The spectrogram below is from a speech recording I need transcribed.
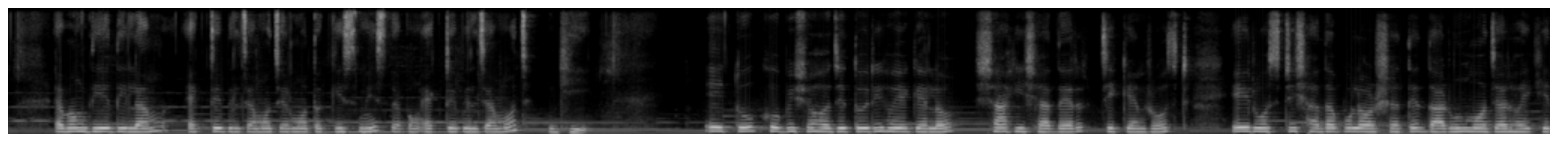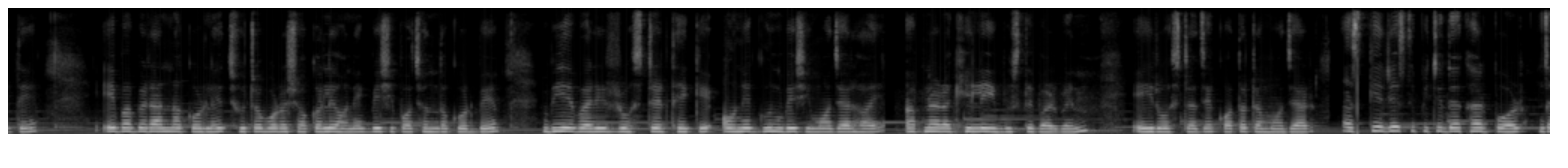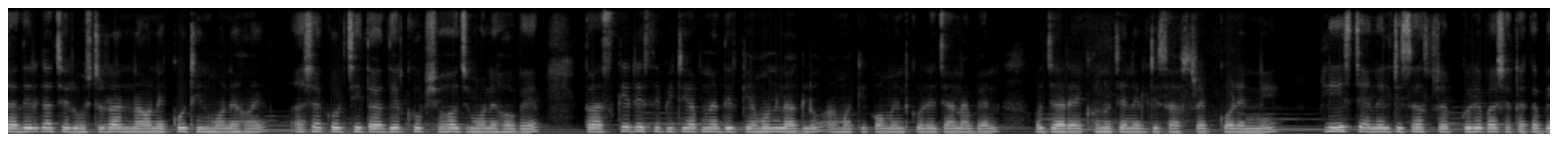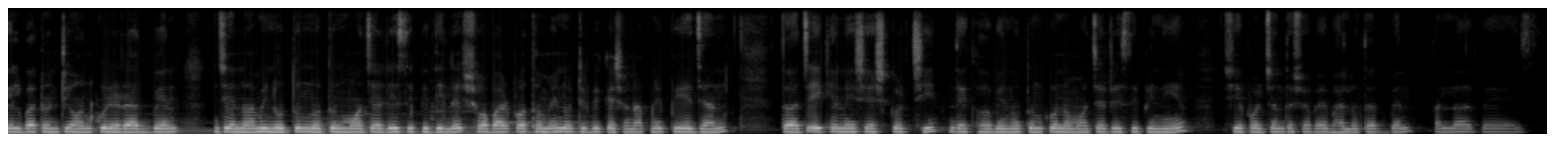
এবং দিয়ে দিলাম এক টেবিল চামচের মতো কিশমিশ এবং এক টেবিল চামচ ঘি। এই তো খুবই সহজে তৈরি হয়ে গেল। শাহি স্বাদের চিকেন রোস্ট। এই রোস্টটি সাদা পোলাওর সাথে দারুণ মজার হয় খেতে। এভাবে রান্না করলে ছোট বড় সকলে অনেক বেশি পছন্দ করবে। বিয়ে বাড়ির রোস্টের থেকে অনেক গুণ বেশি মজার হয়। আপনারা খেলেই বুঝতে পারবেন এই রোস্টটা যে কতটা মজার। আজকের রেসিপিটি দেখার পর যাদের কাছে রোস্ট রান্না অনেক কঠিন মনে হয়, আশা করছি তাদের খুব সহজ মনে হবে। তো আজকের রেসিপিটি আপনাদের কেমন লাগল আমাকে কমেন্ট করে জানাবেন। ও যারা এখনও চ্যানেলটি সাবস্ক্রাইব করেননি প্লিজ চ্যানেলটি সাবস্ক্রাইব করে পাশে থাকা বেল বাটনটি অন করে রাখবেন, যেন আমি নতুন নতুন মজার রেসিপি দিলে সবার প্রথমে নোটিফিকেশন আপনি পেয়ে যান। তো আজ এখানে শেষ করছি। দেখা হবে নতুন কোনো মজার রেসিপি নিয়ে। সে পর্যন্ত সবাই ভালো থাকবেন। আল্লাহ হাফেজ।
